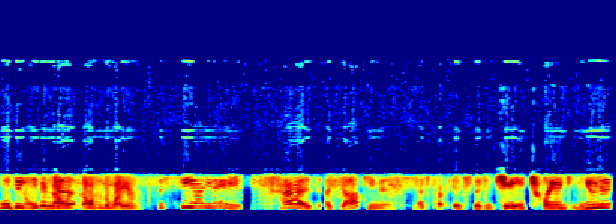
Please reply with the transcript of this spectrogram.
Well, they You know, even now the, it's down to the um, wire. The CIA has a document as part. It's this JTRIG unit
